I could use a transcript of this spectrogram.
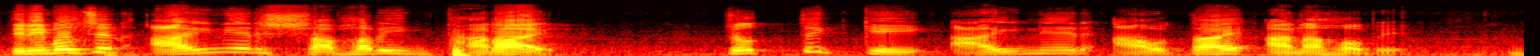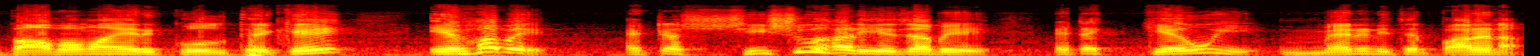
তিনি বলছেন, আইনের স্বাভাবিক ধারায় প্রত্যেককেই আইনের আওতায় আনা হবে। বাবা মায়ের কোল থেকে এভাবে একটা শিশু হারিয়ে যাবে, এটা কেউই মেনে নিতে পারে না।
